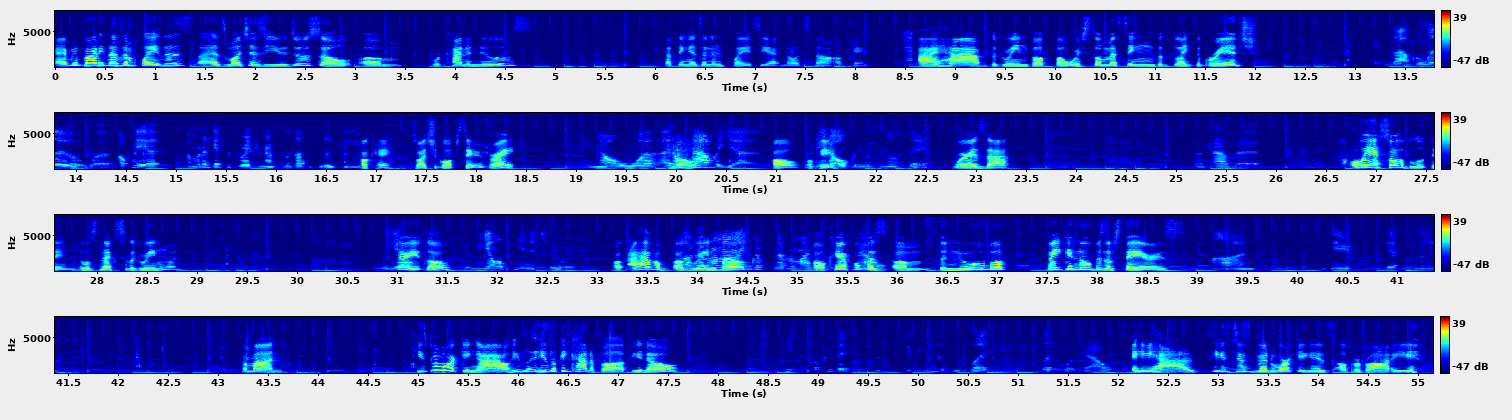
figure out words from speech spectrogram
everybody doesn't play this as much as you do, so um, we're kind of noobs. Nothing isn't in place yet. No, it's not. Okay. I have the green book, but we're still missing the like the bridge. I got blue. Okay, I- I'm gonna get the bridge now because I got the blue key. Okay, so I should go upstairs, right? No, what? I No? don't have it yet. Oh, I okay. need to open the blue thing. Where is that? I don't have it. Oh wait, I saw the blue thing. It was next to the green one. There you go. There's a yellow too. Oh, I have a, a Oh, green book. Mind. Never mind. Oh, careful, cause um the noob, bacon noob is upstairs. Come on. Dude, get me. Come on. He's been working out. He he's looking kind of buff, you know. He- Loki basically been skipping his leg leg workout. He has. He's just been working his upper body.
